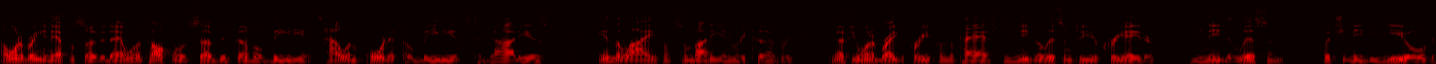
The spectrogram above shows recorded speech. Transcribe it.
I want to bring an episode today. I want to talk on the subject of obedience, how important obedience to God is in the life of somebody in recovery. You know, if you want to break free from the past, you need to listen to your creator. You need to listen, but you need to yield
